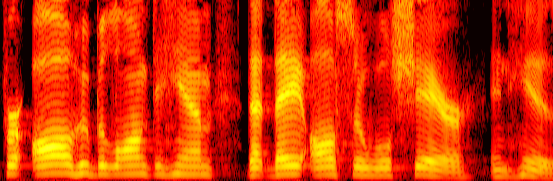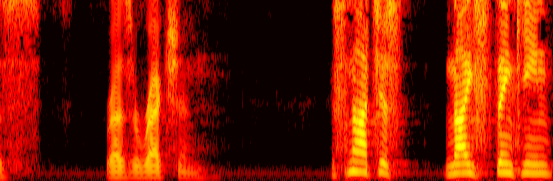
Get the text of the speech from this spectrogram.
for all who belong to him that they also will share in his resurrection. It's not just nice thinking.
